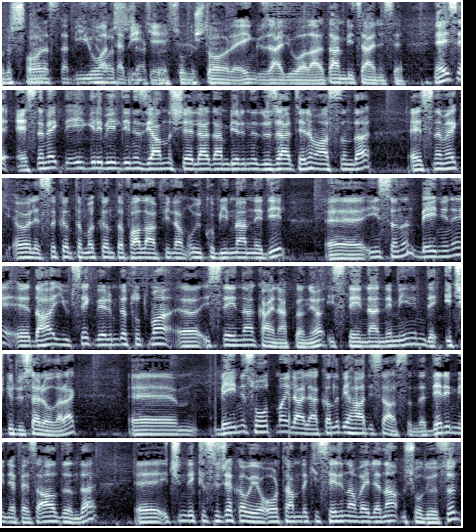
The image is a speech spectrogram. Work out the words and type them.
Orası orası da bir yuva, yuva tabii ki. sonuçta. Doğru en güzel yuvalardan bir tanesi. Neyse esnemekle ilgili bildiğiniz yanlış şeylerden birini düzeltelim aslında. Esnemek öyle sıkıntı mıkıntı falan filan uyku bilmem ne değil. Ee, insanın beynini e, daha yüksek verimde tutma e, isteğinden kaynaklanıyor. İsteğinden demeyeyim de içgüdüsel olarak. Ee, beyni soğutma ile alakalı bir hadise aslında. Derin bir nefes aldığında e, içindeki sıcak havayı ortamdaki serin havayla ne yapmış oluyorsun?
